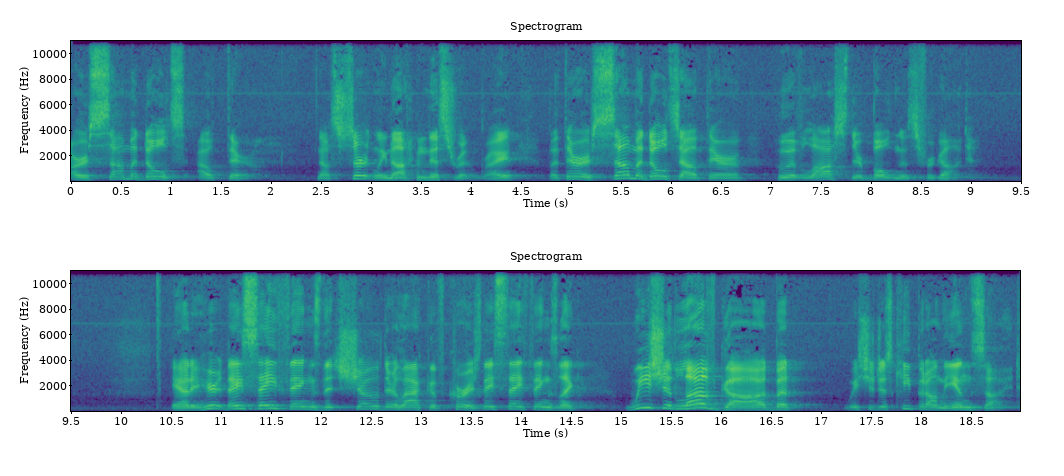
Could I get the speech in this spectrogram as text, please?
are some adults out there, now, certainly not in this room, right? But there are some adults out there who have lost their boldness for God. And here they say things that show their lack of courage. They say things like, we should love God, but we should just keep it on the inside.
